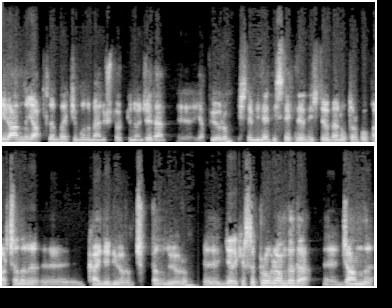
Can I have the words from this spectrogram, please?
ilanını yaptığımda ki bunu ben 3-4 gün önceden e, yapıyorum. İşte millet isteklerini istiyor. Ben oturup o parçaları e, kaydediyorum, çalıyorum. E, gerekirse programda da e, canlı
